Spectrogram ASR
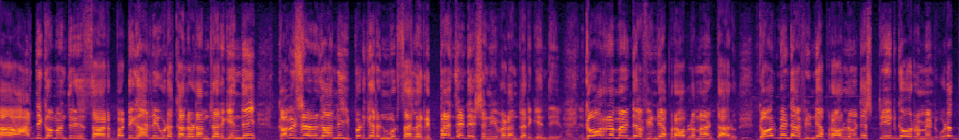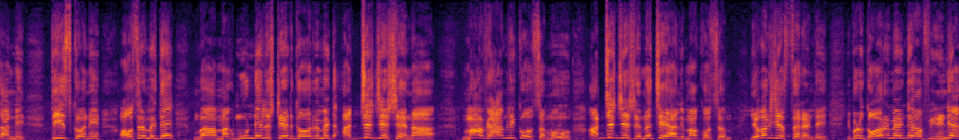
ఆర్థిక మంత్రి సార్ భట్టి గారిని కూడా కలవడం జరిగింది. కమిషనర్ గారిని ఇప్పటికే రెండు మూడు సార్లు రిప్రజెంటేషన్ ఇవ్వడం జరిగింది. గవర్నమెంట్ ఆఫ్ ఇండియా ప్రాబ్లం అని అంటారు. గవర్నమెంట్ ఆఫ్ ఇండియా ప్రాబ్లం అంటే స్టేట్ గవర్నమెంట్ కూడా దాన్ని తీసుకొని అవసరమైతే మా- మాకు మూడేళ్ళు స్టేట్ గవర్నమెంట్ అడ్జస్ట్ చేసేనా? మా ఫ్యామిలీ కోసము అడ్జస్ట్ చేసేనా చేయాలి మా కోసం? ఎవరు చేస్తారండి? ఇప్పుడు government of India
